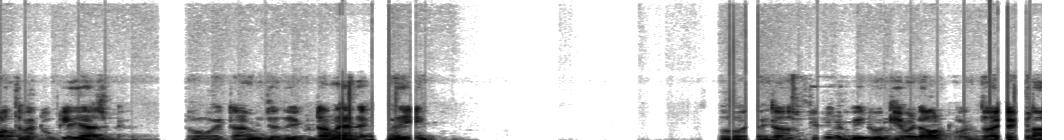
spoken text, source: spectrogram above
প্রথমে ঢুকলেই আসবে। তো এটা আমি যদি একটু টানায় দেখাই। তো এটা ভিডিও কীভাবে ডাউনলোড করতে হয়, এগুলা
